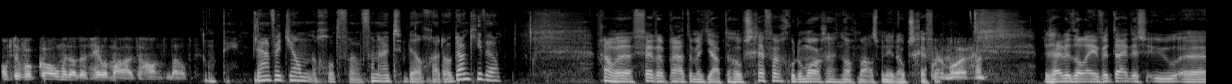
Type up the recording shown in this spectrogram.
om te voorkomen dat het helemaal uit de hand loopt. Oké. Okay. David-Jan Godvrouw vanuit Belgrado, dank je wel. Gaan we verder praten met Jaap de Hoop Scheffer. Goedemorgen nogmaals, meneer de Hoop Scheffer. Goedemorgen. We zeiden het al even, tijdens uw uh,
